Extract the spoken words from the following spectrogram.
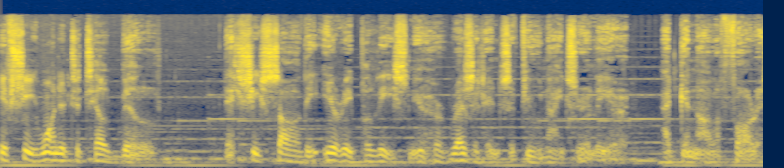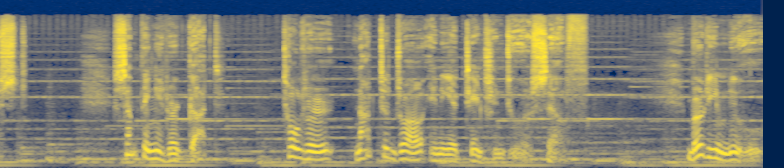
if she wanted to tell Bill that she saw the Eerie police near her residence a few nights earlier at Guanella Forest. Something in her gut told her not to draw any attention to herself. Birdie knew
